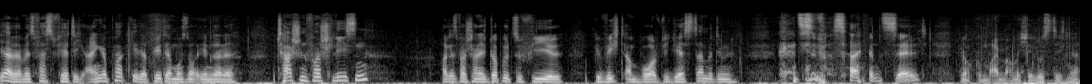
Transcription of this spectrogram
Ja, wir haben jetzt fast fertig eingepackt. Hier, der Peter muss noch eben seine Taschen verschließen. Hat jetzt wahrscheinlich doppelt so viel Gewicht an Bord wie gestern mit dem ganzen Wasser im Zelt. Bin auch gemein, mache mich hier lustig. Ne?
